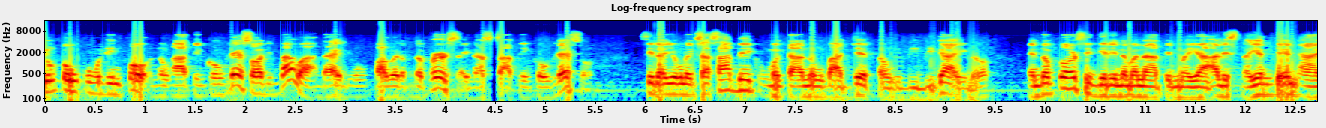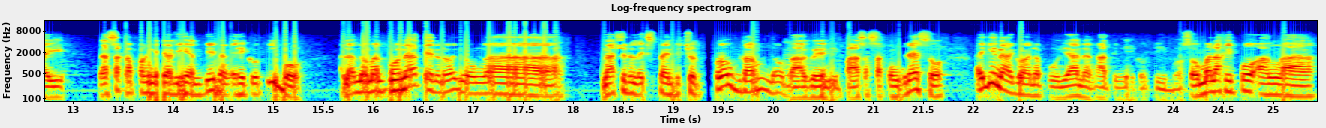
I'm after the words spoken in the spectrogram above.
yung tungkulin po ng ating kongreso. Halimbawa dahil yung power of the purse ay nasa ating kongreso sila yung nagsasabi kung magkano budget ang ibibigay no? And of course hindi rin naman natin mayaalis na yan din ay nasa kapangyarihan din ng ehekutibo. Alam naman po natin ano yung ah, National Expenditure Program no Mm. bago yan ipasa sa kongreso ay ginagawa na po yan ng ating ehekutibo. So malaki po ang ah,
